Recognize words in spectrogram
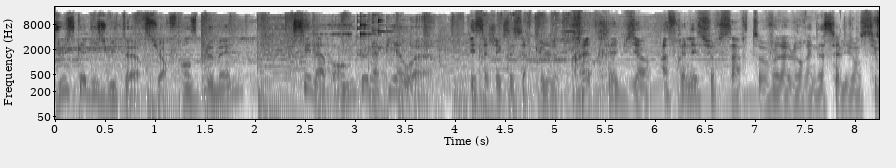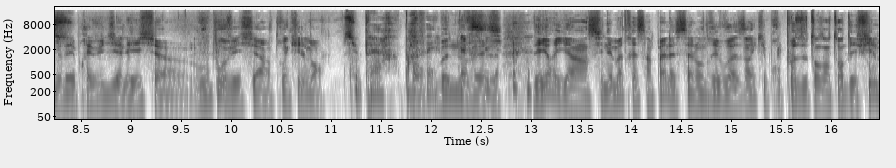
Jusqu'à 18h sur France Bleu Maine, c'est la bande de l'Happy Hour. Et sachez que ça circule très très bien à Fresnay-sur-Sarthe. Voilà Lorena Salion, si vous avez prévu d'y aller, euh, vous pouvez, hein, tranquillement. Super, parfait. Bon, bonne nouvelle. D'ailleurs, il y a un cinéma très sympa, la Salle André Voisin, qui propose de temps en temps des films.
